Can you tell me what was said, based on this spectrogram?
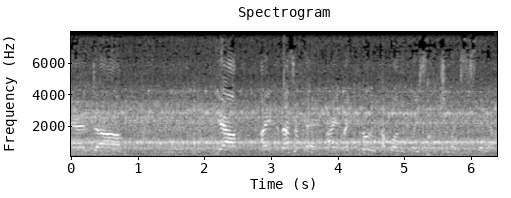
and um, yeah, I, that's okay. I, I can go to a couple other places that she likes to stay at.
